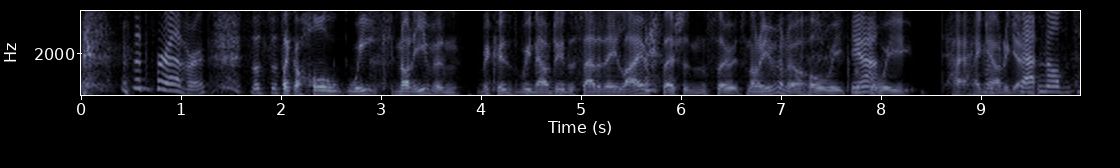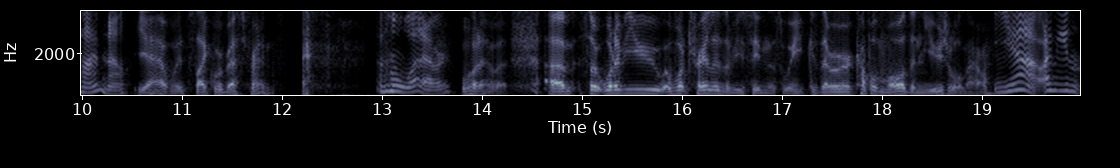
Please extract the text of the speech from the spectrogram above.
It's been forever. So that's just like a whole week, not even, because we now do the Saturday live sessions, so it's not even a whole week before Yeah. we ha- hang out We're again. Chatting all the time now. Yeah, it's like we're best friends. Whatever. Whatever. Um, so what have you? What trailers have you seen this week? Because there were a couple more than usual now. Yeah, I mean,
